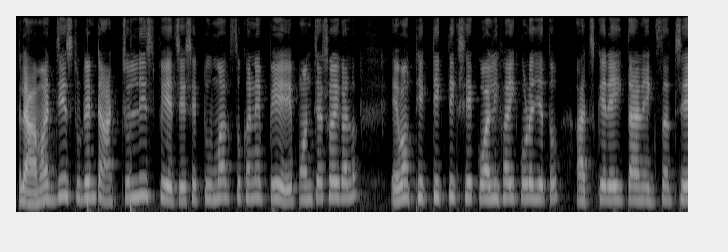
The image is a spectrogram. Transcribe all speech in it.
তাহলে আমার যে স্টুডেন্টটা আটচল্লিশ পেয়েছে, সে টু মার্কস ওখানে পেয়ে পঞ্চাশ হয়ে গেল এবং ঠিক ঠিক ঠিক সে কোয়ালিফাই করে যেত। আজকের এই তার এক্সাম সে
